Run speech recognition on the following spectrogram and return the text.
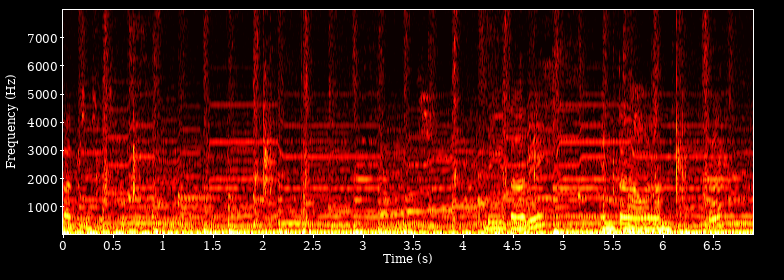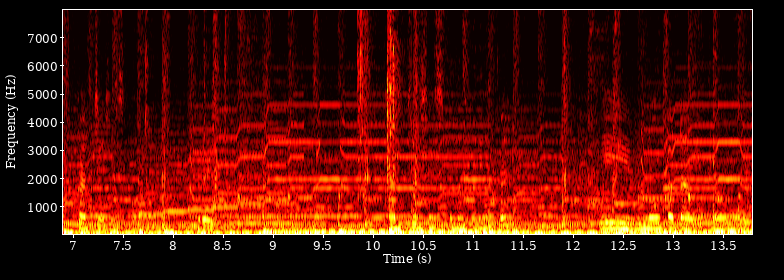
కట్ చేసేసుకోవాలి. మిగతాది ఎంత కావాలంటే కట్ చేసేసుకోవాలి. థ్రెడ్ కట్ చేసేసుకున్న తర్వాత ఈ లోపల ఇట్లా ఉంది.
